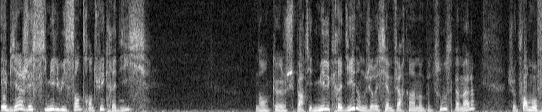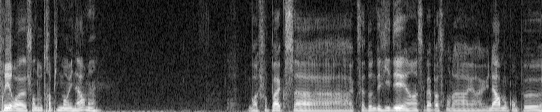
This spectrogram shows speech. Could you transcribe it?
Eh bien, j'ai 6838 crédits. Donc, euh, je suis parti de 1000 crédits, donc j'ai réussi à me faire quand même un peu de sous, c'est pas mal. Je vais pouvoir m'offrir euh, sans doute rapidement une arme. Bon, il faut pas que ça, ça donne des idées, hein. c'est pas parce qu'on a euh, une arme qu'on peut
